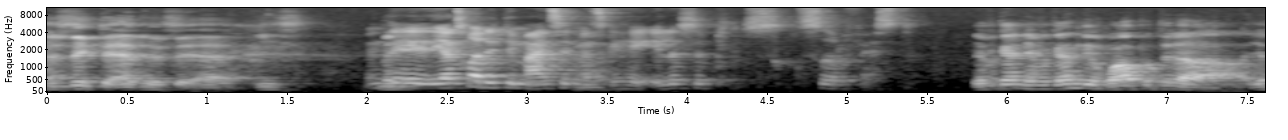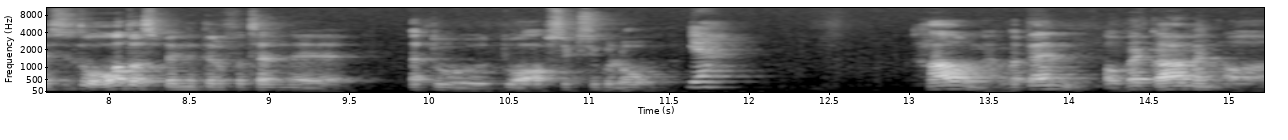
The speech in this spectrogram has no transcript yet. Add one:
det. Ja, det, det er det, det er. Is. Men Men- det, jeg tror, det er det mindset, man skal have, ellers så sidder du fast. Jeg vil gerne, jeg vil gerne lige røre på det der, jeg synes, du er overdrevet spændende, det du fortalte med, at du, du har opsøgt psykolog. Ja. Havn, hvordan, og hvad gør man, og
